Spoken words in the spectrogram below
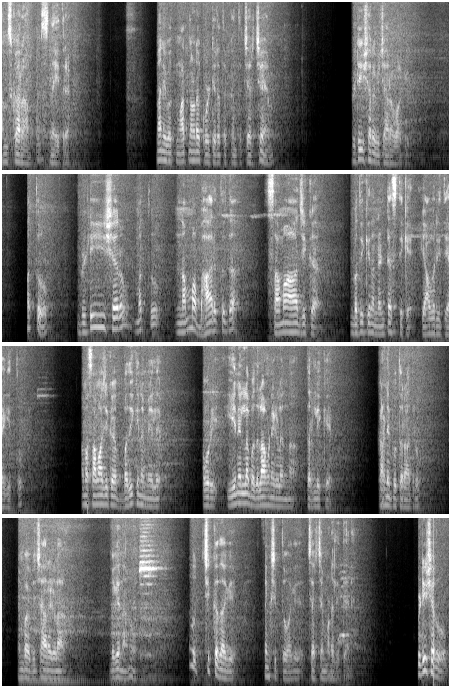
ನಮಸ್ಕಾರ, ಸ್ನೇಹಿತರೆ. ನಾನಿವತ್ತು ಮಾತನಾಡೋಕೆ ಹೊರಟಿರತಕ್ಕಂಥ ಚರ್ಚೆ ಬ್ರಿಟಿಷರ ವಿಚಾರವಾಗಿ. ಮತ್ತು ಬ್ರಿಟಿಷರು ಮತ್ತು ನಮ್ಮ ಭಾರತದ ಸಾಮಾಜಿಕ ಬದುಕಿನ ನಂಟಸ್ತಿಕೆ ಯಾವ ರೀತಿಯಾಗಿತ್ತು? ನಮ್ಮ ಸಾಮಾಜಿಕ ಬದುಕಿನ ಮೇಲೆ ಅವರು ಏನೆಲ್ಲ ಬದಲಾವಣೆಗಳನ್ನು ತರಲಿಕ್ಕೆ ಕಾರಣೀಭೂತರಾದರು ಎಂಬ ವಿಚಾರಗಳ ಬಗ್ಗೆ ನಾನು ಚಿಕ್ಕದಾಗಿ ಸಂಕ್ಷಿಪ್ತವಾಗಿ ಚರ್ಚೆ ಮಾಡಲಿದ್ದೇನೆ. ಬ್ರಿಟಿಷರು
